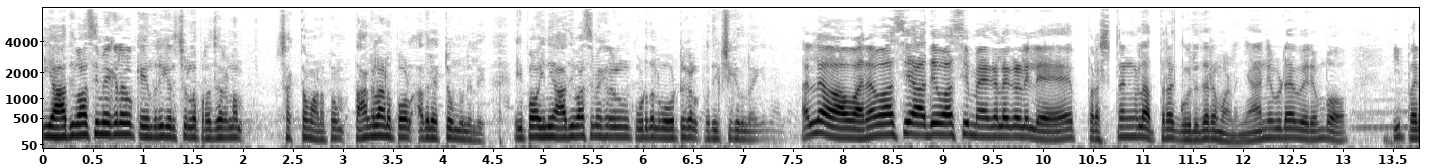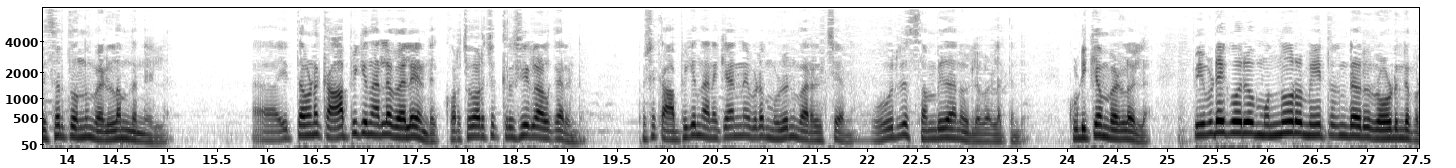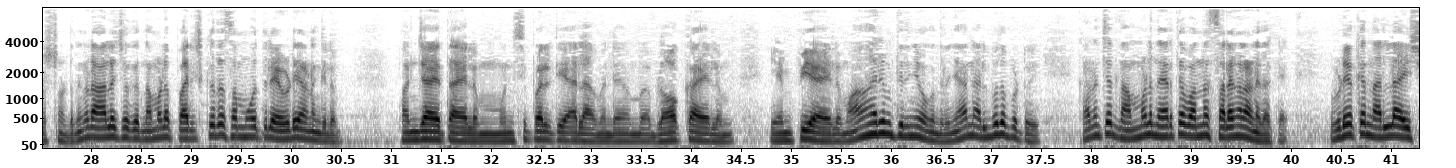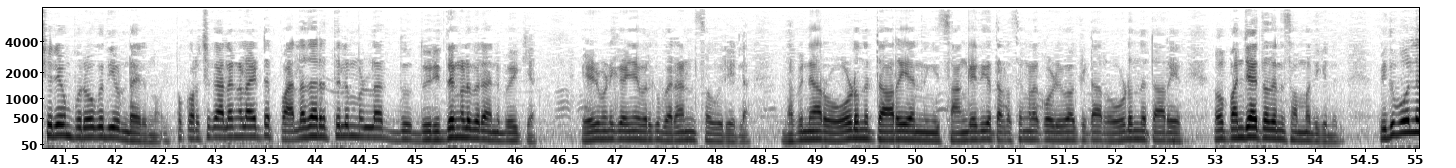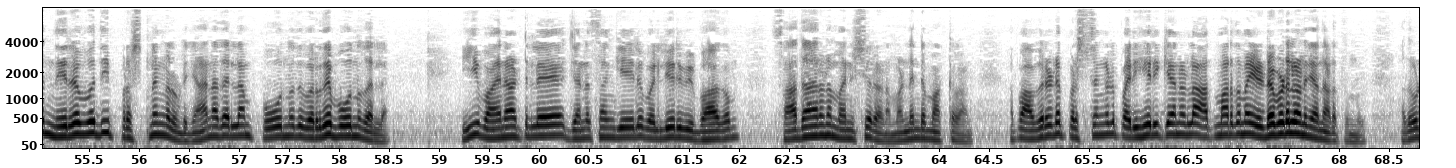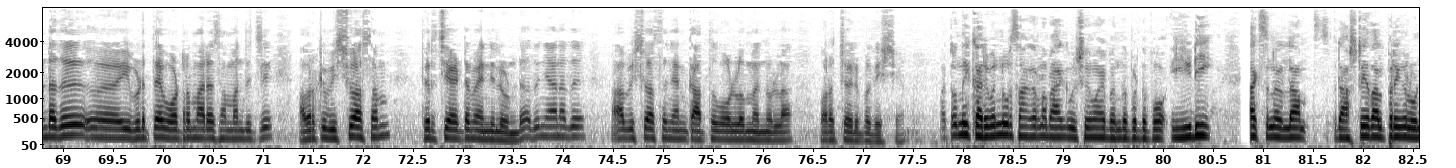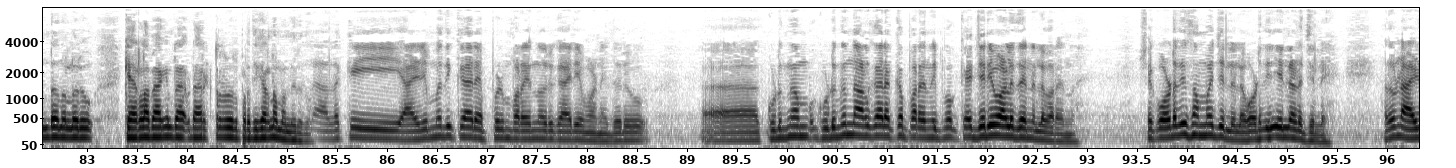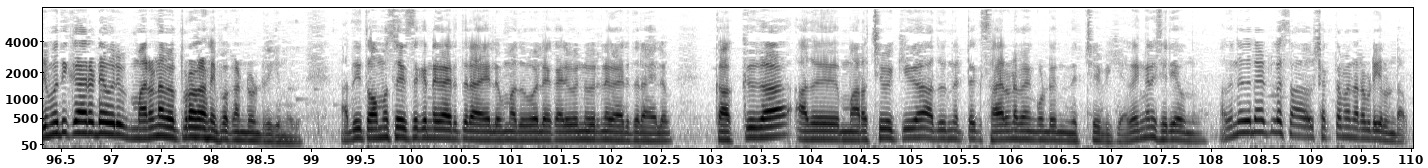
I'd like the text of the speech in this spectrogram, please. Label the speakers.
Speaker 1: ഈ ആദിവാസി മേഖലകൾ കേന്ദ്രീകരിച്ചുള്ള പ്രചരണം ശക്തമാണ്. ഇപ്പം താങ്കളാണ് ഇപ്പോൾ അതിൽ ഏറ്റവും മുന്നിൽ. ഇപ്പോൾ ഇനി ആദിവാസി മേഖലകളിൽ കൂടുതൽ വോട്ടുകൾ പ്രതീക്ഷിക്കുന്നുണ്ട്?
Speaker 2: അല്ല വനവാസി ആദിവാസി മേഖലകളിലെ പ്രശ്നങ്ങൾ അത്ര ഗുരുതരമാണ്. ഞാനിവിടെ വരുമ്പോൾ ഈ പരിസരത്തൊന്നും വെള്ളം തന്നെയില്ല. ഇത്തവണ കാപ്പിക്ക് നല്ല വിലയുണ്ട്. കുറച്ച് കുറച്ച് കൃഷിയുള്ള ആൾക്കാരുണ്ട്. പക്ഷെ കാപ്പിക്ക് നനയ്ക്കാൻ ഇവിടെ മുഴുവൻ വരൾച്ചയാണ്. ഒരു സംവിധാനവും ഇല്ല വെള്ളത്തിന്റെ. കുടിക്കാൻ വെള്ളമില്ല. ഇപ്പൊ ഇവിടേക്ക് ഒരു മുന്നൂറ് മീറ്ററിന്റെ ഒരു റോഡിന്റെ പ്രശ്നമുണ്ട്. നിങ്ങളുടെ ആലോചിച്ചൊക്കെ നമ്മുടെ പരിഷ്കൃത സമൂഹത്തിൽ എവിടെയാണെങ്കിലും പഞ്ചായത്തായാലും മുനിസിപ്പാലിറ്റി ആയാലും ബ്ലോക്ക് ആയാലും എം പി ആയാലും ആരും തിരിഞ്ഞു നോക്കുന്നില്ല. ഞാൻ അത്ഭുതപ്പെട്ടു കാരണം വെച്ചാൽ നമ്മൾ നേരത്തെ വന്ന സ്ഥലങ്ങളാണ് ഇതൊക്കെ. ഇവിടെയൊക്കെ നല്ല ഐശ്വര്യവും പുരോഗതിയും ഉണ്ടായിരുന്നു. ഇപ്പൊ കുറച്ചു കാലങ്ങളായിട്ട് പലതരത്തിലുമുള്ള ദുരിതങ്ങൾ ഇവർ അനുഭവിക്കുക. ഏഴ് മണി കഴിഞ്ഞാൽ ഇവർക്ക് വരാൻ സൗകര്യമില്ല. എന്നാ പിന്നെ ആ റോഡൊന്ന് ടാർ ചെയ്യാൻ സാങ്കേതിക തടസ്സങ്ങളൊക്കെ ഒഴിവാക്കിയിട്ട് ആ റോഡൊന്ന് ടാർ ചെയ്യാൻ. അപ്പോൾ പഞ്ചായത്ത് അതിന് സമ്മതിക്കുന്നില്ല. ഇതുപോലെ നിരവധി പ്രശ്നങ്ങളുണ്ട്. ഞാനതെല്ലാം പോകുന്നത് വെറുതെ പോകുന്നതല്ല. ഈ വയനാട്ടിലെ ജനസംഖ്യയിൽ വലിയൊരു വിഭാഗം സാധാരണ മനുഷ്യരാണ് മണ്ണിന്റെ മക്കളാണ്. അപ്പോൾ അവരുടെ പ്രശ്നങ്ങൾ പരിഹരിക്കാനുള്ള ആത്മാർത്ഥമായ ഇടപെടലാണ് ഞാൻ നടത്തുന്നത്. അതുകൊണ്ട് അത് ഏഹ്, ഇവിടുത്തെ വോട്ടർമാരെ സംബന്ധിച്ച് അവർക്ക് വിശ്വാസം തീർച്ചയായിട്ടും എന്നിലുണ്ട്. അത് ഞാനത് ആ വിശ്വാസം ഞാൻ കാത്തുകൊള്ളും എന്നുള്ള ഉറച്ചൊരു പ്രതീക്ഷയാണ്.
Speaker 1: മറ്റൊന്ന് ഈ കരുവന്നൂർ സഹകരണ ബാങ്ക് വിഷയവുമായി ബന്ധപ്പെട്ട് ഇപ്പോൾ ഇ ഡി ടാക്സിനെല്ലാം രാഷ്ട്രീയ താല്പര്യങ്ങളുണ്ട് എന്നുള്ളൊരു കേരള ബാങ്കിന്റെ ഡയറക്ടർ ഒരു പ്രതികരണം വന്നിരുന്നു.
Speaker 2: അതൊക്കെ ഈ അഴിമതിക്കാർ എപ്പോഴും പറയുന്ന ഒരു കാര്യമാണ്. ഇതൊരു കുടുങ്ങം കുടുങ്ങുന്ന ആൾക്കാരൊക്കെ പറയുന്നത് ഇപ്പോൾ കെജ്രിവാൾ ഇത് തന്നെയല്ലേ പറയുന്നത്. പക്ഷെ കോടതി സമ്മതിച്ചില്ലല്ലോ കോടതി ജയിലടച്ചില്ലേ അതുകൊണ്ട് അഴിമതിക്കാരുടെ ഒരു മരണ വെപ്രാളാണ് ഇപ്പോൾ കണ്ടുകൊണ്ടിരിക്കുന്നത്. അത് ഈ തോമസ് ഐസക്കിന്റെ കാര്യത്തിലായാലും അതുപോലെ കരുവന്നൂരിന്റെ കാര്യത്തിലായാലും കക്കുക അത് മറച്ചു വെക്കുക അത് എന്നിട്ട് സഹകരണ ബാങ്ക് കൊണ്ട് നിക്ഷേപിക്കുക. അതെങ്ങനെ ശരിയാവുന്നു? അതിനെതിരായിട്ടുള്ള ശക്തമായ നടപടികളുണ്ടാവും.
